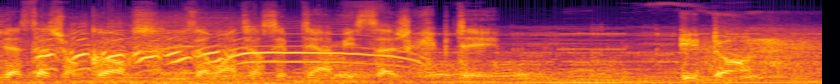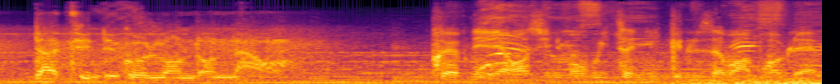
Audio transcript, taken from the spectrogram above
la station Corse. Nous avons intercepté un message crypté. Idon, that's Indigo London now. Prévenez les renseignements britanniques que nous avons un problème.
